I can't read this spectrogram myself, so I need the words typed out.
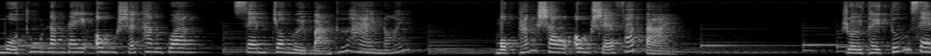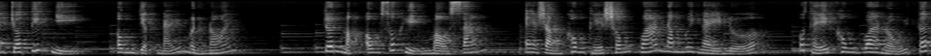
Mùa thu năm nay ông sẽ thăng quan Xem cho người bạn thứ hai nói. Một tháng sau ông sẽ phát tài. Rồi thầy tướng xem cho Tiết Nhị Ông giật nảy mình nói Trên mặt ông xuất hiện màu xám E rằng không thể sống quá 50 ngày nữa có thể không qua nổi Tết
